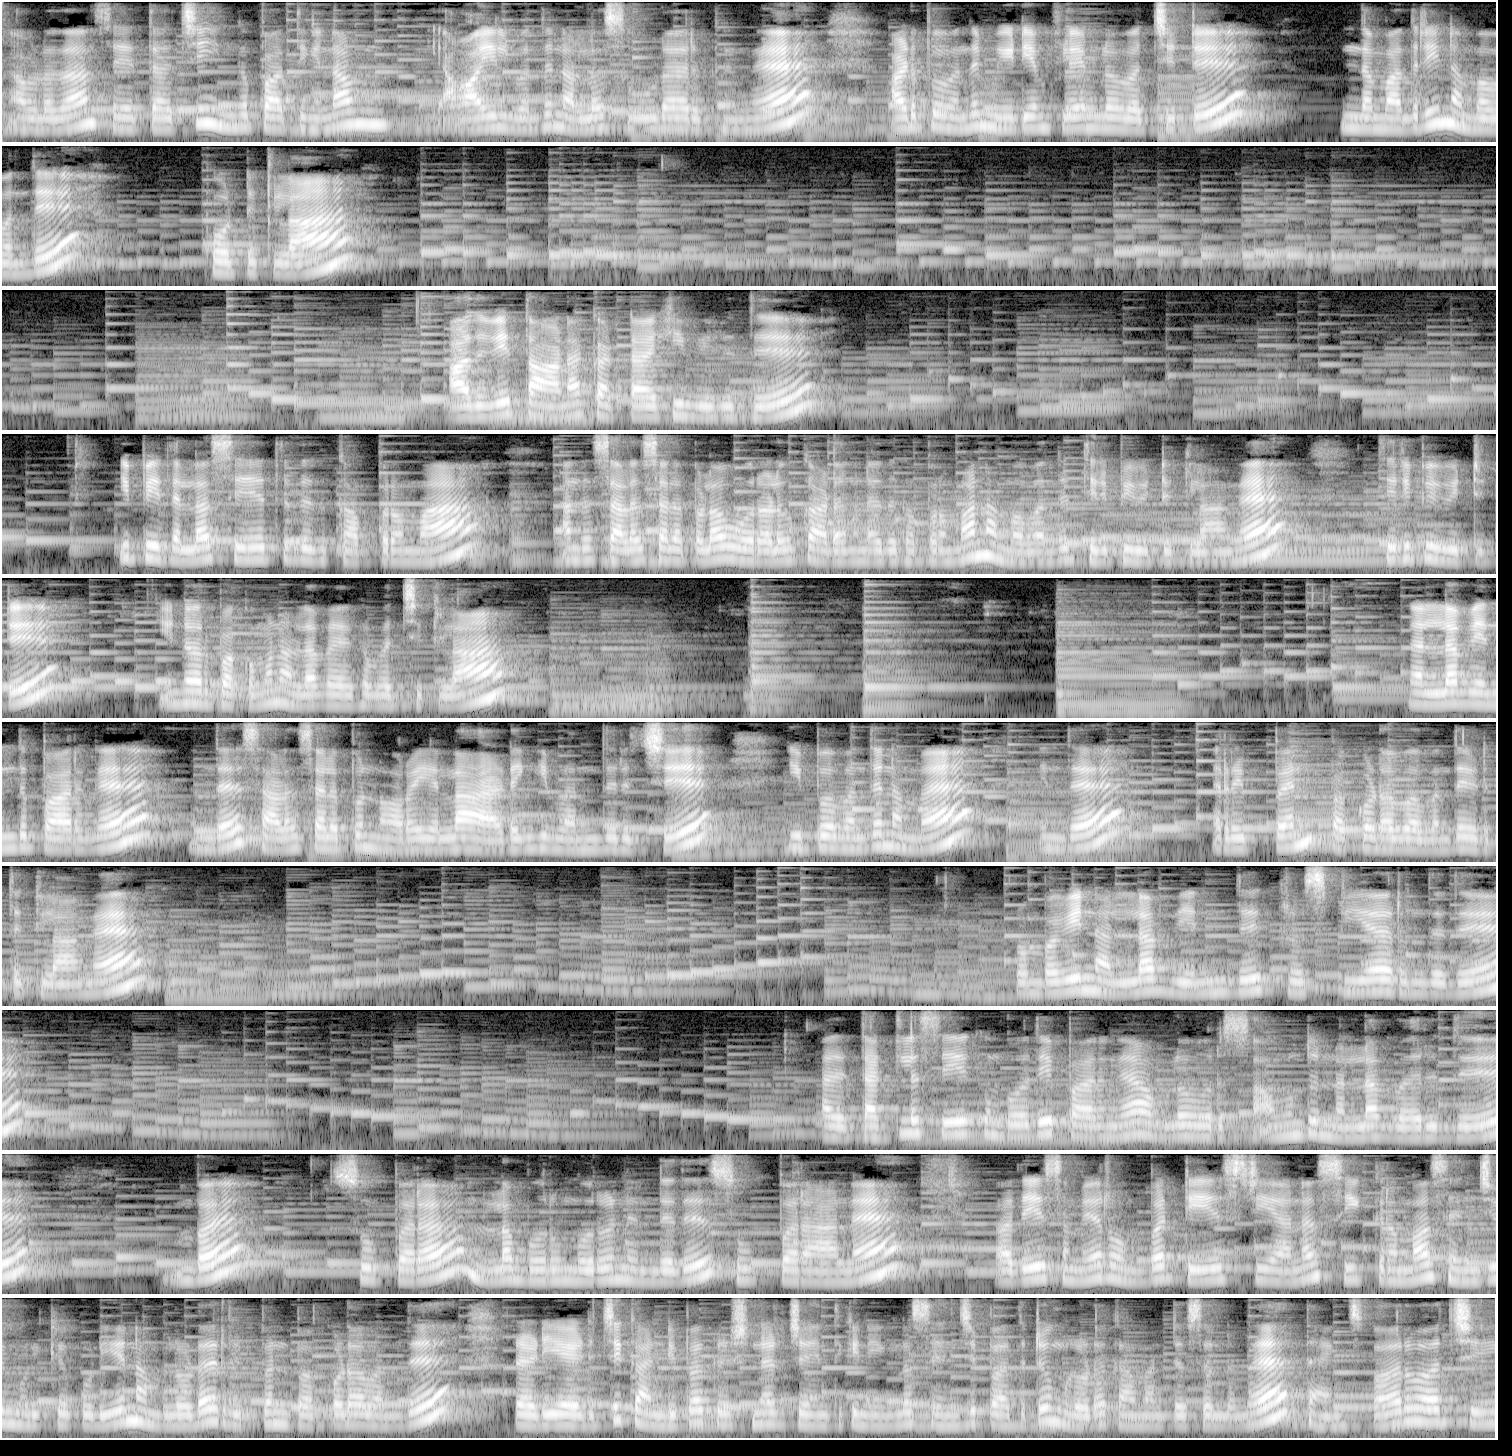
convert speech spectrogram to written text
அவ்வளோதான் சேர்த்தாச்சு. இங்கே பார்த்தீங்கன்னா ஆயில் வந்து நல்லா சூடாக இருக்குங்க. அடுப்பை வந்து மீடியம் ஃப்ளேமில் வச்சுட்டு இந்த மாதிரி நம்ம வந்து போட்டுக்கலாம். அதுவே தானாக கட்டாகி விழுது. இப்போ இதெல்லாம் சேர்த்ததுக்கு அப்புறமா அந்த சலசலப்பெல்லாம் ஓரளவுக்கு அடங்கினதுக்கப்புறமா நம்ம வந்து திருப்பி விட்டுக்கலாங்க. திருப்பி விட்டுட்டு இன்னொரு பக்கமும் நல்லா வேக வச்சுக்கலாம். நல்லா வெந்து பாருங்கள் இந்த சலசலப்பு நுரையெல்லாம் அடங்கி வந்துருச்சு. இப்போ வந்து நம்ம இந்த ரிப்பன் பக்கோடாவை வந்து எடுத்துக்கலாங்க. ரொம்பவே நல்லா வெந்து கிறிஸ்பியாக இருந்தது. அது தட்டில் சேர்க்கும் போதே பாருங்கள் அவ்வளோ ஒரு சவுண்டு நல்லா வருது. ரொம்ப சூப்பராக நல்லா மொறு மொறுன்னு இருந்தது. சூப்பரான அதே சமயம் ரொம்ப டேஸ்டியான சீக்கிரமாக செஞ்சு முடிக்கக்கூடிய நம்மளோட ரிப்பன் பக்கோடா வந்து ரெடி ஆகிடுச்சு கண்டிப்பாக கிருஷ்ணர் ஜெயந்திக்கு நீங்களும் செஞ்சு பார்த்துட்டு உங்களோட கமெண்ட்டு சொல்லுங்கள் தேங்க்ஸ் ஃபார் வாட்சிங்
